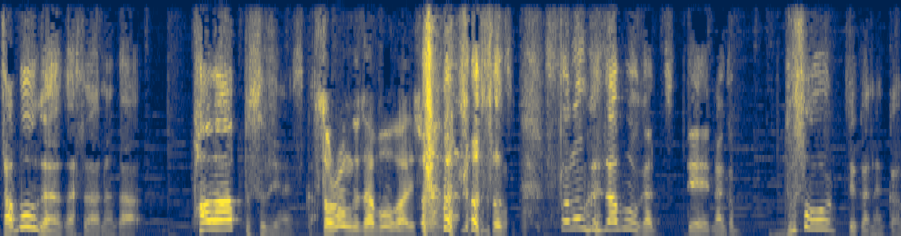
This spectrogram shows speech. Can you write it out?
ザ・ボーガーがさ、なんか、パワーアップするじゃないですかス。トロング・ザ・ボーガーでしょ？そうそうそう。ストロング・ザ・ボーガーっつって、なんか、武装っていうかなんか、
